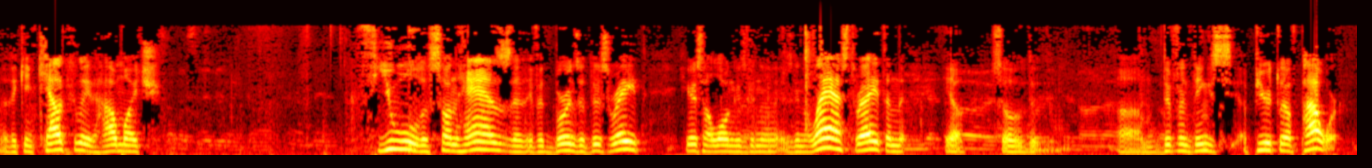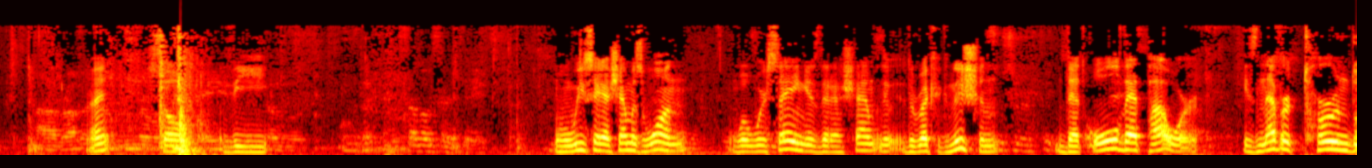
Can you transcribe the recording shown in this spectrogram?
they can calculate how much fuel the sun has. That if it burns at this rate, here's how long it's gonna it's gonna last, right? And you know, so the um, different things appear to have power, right? So the when we say Hashem is one, what we're saying is that Hashem, the, the recognition that all that power is never turned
